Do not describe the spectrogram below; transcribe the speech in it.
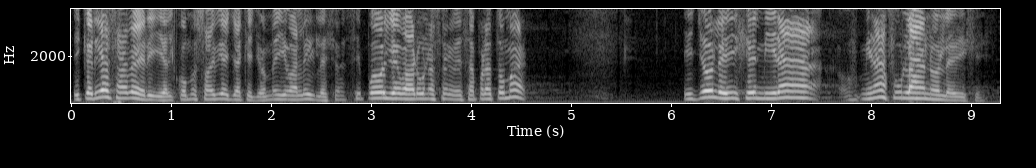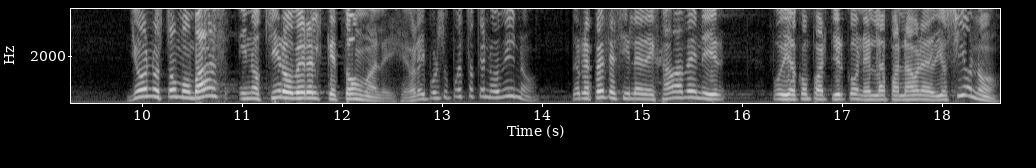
Y quería saber, y él como sabía ya que yo me iba a la iglesia, si puedo llevar una cerveza para tomar. Y yo le dije, mira, mira fulano, le dije, yo no tomo más y no quiero ver el que toma, le dije. Ahora, y por supuesto que no vino. De repente, si le dejaba venir, podía compartir con él la palabra de Dios, ¿sí o no?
